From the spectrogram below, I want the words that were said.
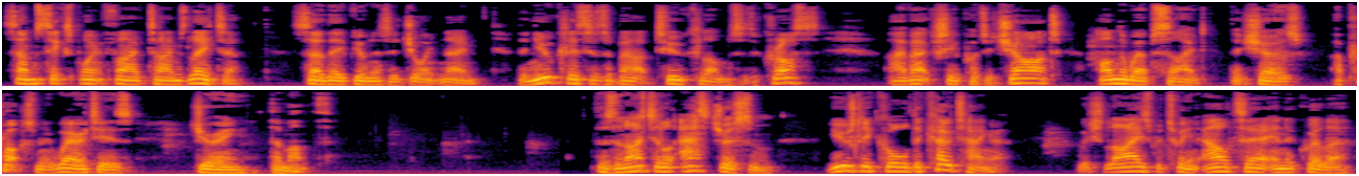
some 6.5 times later so they've given it a joint name. The nucleus is about two kilometers across. I've actually put a chart on the website that shows approximately where it is during the month. There's a nice little asterism, usually called the coat hanger, which lies between Altair in Aquila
